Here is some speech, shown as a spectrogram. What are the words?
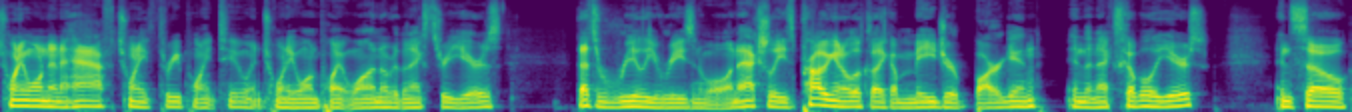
21 and a half, 23.2, and 21.1 over the next three years. That's really reasonable, and actually, it's probably going to look like a major bargain in the next couple of years. And so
